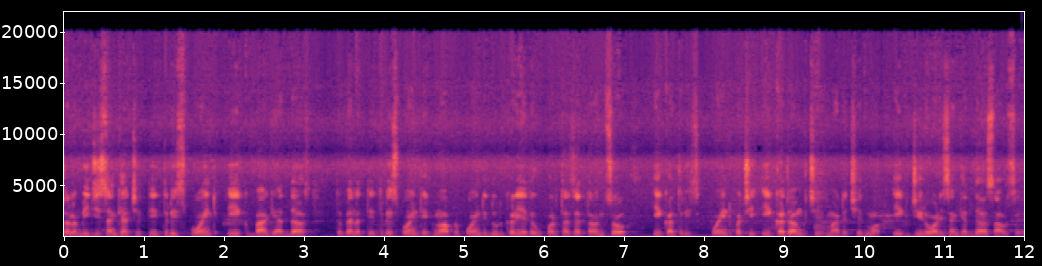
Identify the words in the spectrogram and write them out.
ચલો, બીજી સંખ્યા છે. તેત્રીસ પોઈન્ટ એક ભાગ્યા દસ. તો પહેલાં તેત્રીસ પોઈન્ટ એકનો આપણે પોઈન્ટ દૂર કરીએ તો ઉપર થશે ત્રણસો એકત્રીસ. પોઈન્ટ પછી એક જ અંક છે. માટે છેદમાં એક જીરોવાળી સંખ્યા દસ આવશે.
